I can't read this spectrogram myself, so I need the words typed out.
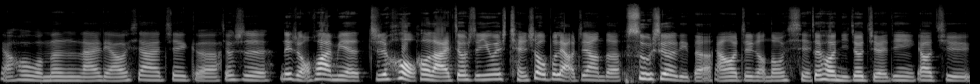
然后我们来聊一下这个，就是那种画面之后，后来就是因为承受不了这样的宿舍里的，然后这种东西，最后你就决定要去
